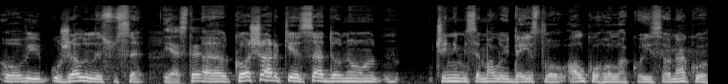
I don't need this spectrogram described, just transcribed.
ovi uželili su se Jeste. e, košarke, sad ono, čini mi se malo i dejstvo alkohola koji se onako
